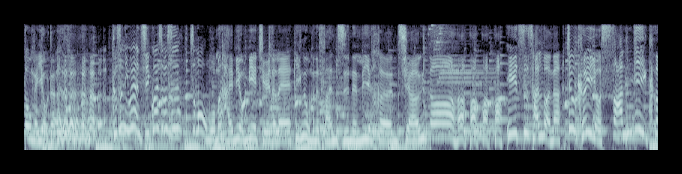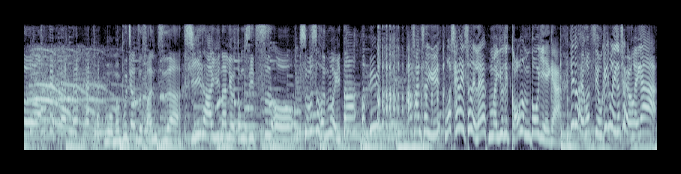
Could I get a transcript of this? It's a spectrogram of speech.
都没有的。可是你会很奇怪是不是？怎么我们还没有灭绝的嘞？因为我们的繁殖能力很强大，一次产卵呢就可以有三亿颗。我们不这样子繁殖啊，其他鱼哪里有东西吃哦？是不是很伟大？阿番茄鱼，我请你出嚟咧，唔系要你讲咁多嘢噶，呢度系我赵经理嘅场嚟噶，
